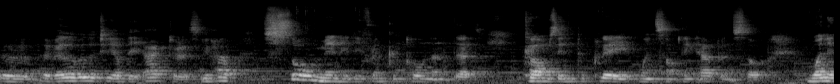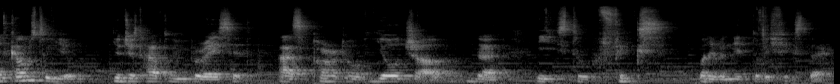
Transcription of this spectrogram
uh, availability of the actors, you have so many different components that comes into play when something happens. So when it comes to you, you just have to embrace it as part of your job that is to fix whatever needs to be fixed there.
